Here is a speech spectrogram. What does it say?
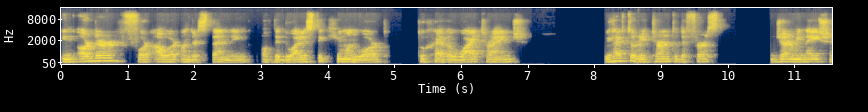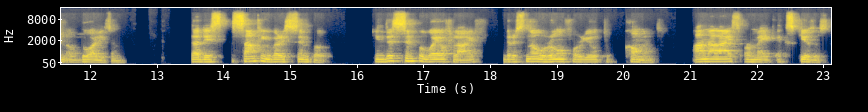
In order for our understanding of the dualistic human world to have a wide range, we have to return to the first germination of dualism. That is something very simple. In this simple way of life, there is no room for you to comment, analyze, or make excuses.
